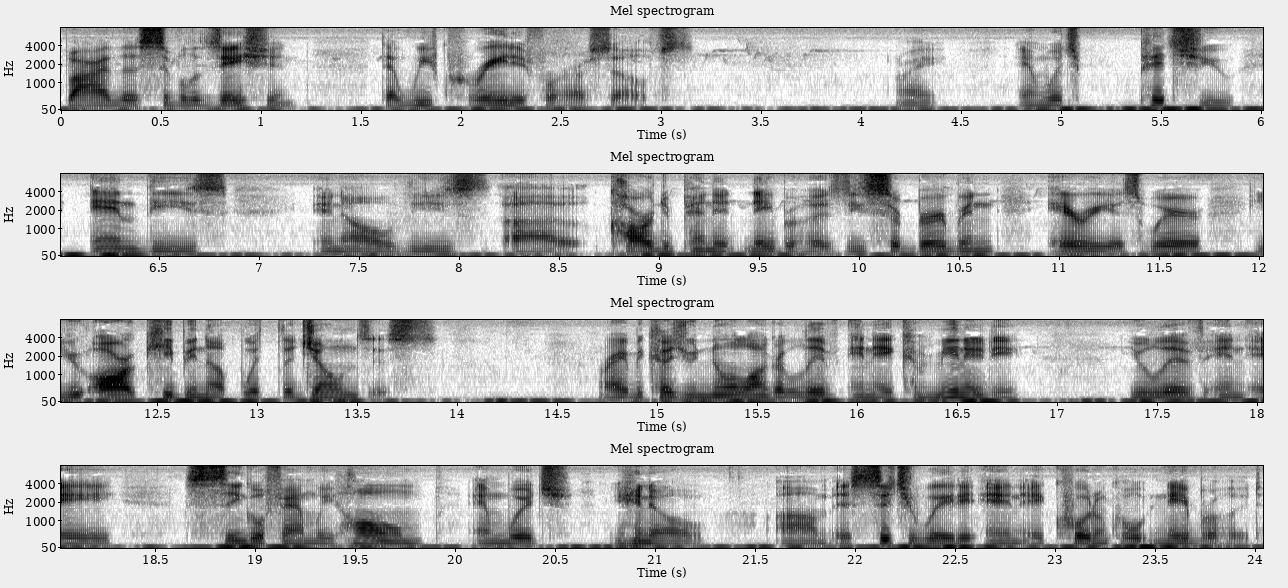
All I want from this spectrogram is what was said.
by the civilization that we've created for ourselves. Right? And which puts you in these you know these uh, car dependent neighborhoods these suburban areas where you are keeping up with the joneses right because you no longer live in a community you live in a single family home in which you know um, is situated in a quote unquote neighborhood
